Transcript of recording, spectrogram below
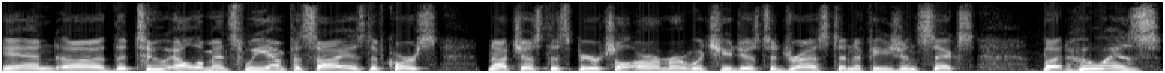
And uh, the two elements we emphasized, of course, not just the spiritual armor, which you just addressed in Ephesians 6, but who is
